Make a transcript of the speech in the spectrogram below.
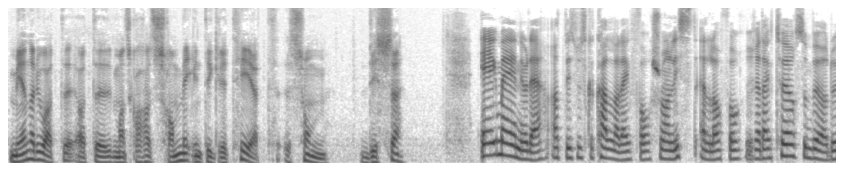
mener du at, at man skal ha samme integritet som disse? Jeg mener jo det, at hvis du skal kalle deg for journalist eller for redaktør, så bør du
